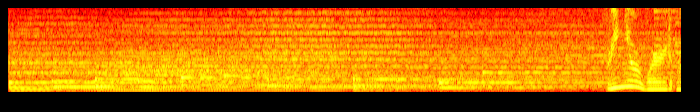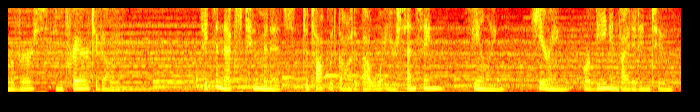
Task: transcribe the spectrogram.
Bring your word or verse in prayer to God. Take the next two minutes to talk with God about what you're sensing, feeling, hearing, or being invited into.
